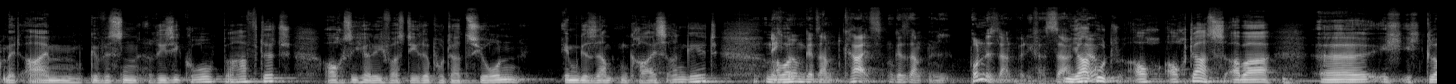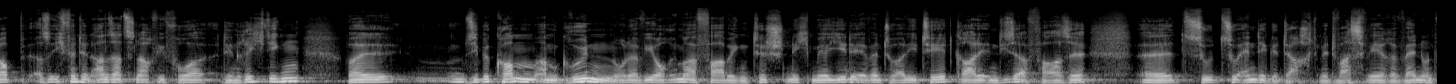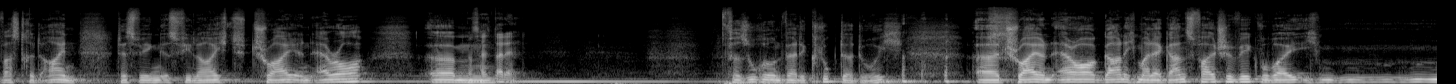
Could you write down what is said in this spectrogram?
mit einem gewissen Risiko behaftet, auch sicherlich was die Reputation im gesamten Kreis angeht. Nicht aber, nur im gesamten Kreis, im gesamten Bundesland würde ich fast sagen. Ja ne? gut, auch, auch das. Aber äh, ich, ich glaube, also ich finde den Ansatz nach wie vor den richtigen, weil Sie bekommen am grünen oder wie auch immer farbigen Tisch nicht mehr jede Eventualität, gerade in dieser Phase, äh, zu, zu Ende gedacht. Mit was wäre, wenn und was tritt ein. Deswegen ist vielleicht Try and Error. Ähm, was heißt da denn? Versuche und werde klug dadurch. äh, Try and Error gar nicht mal der ganz falsche Weg, wobei ich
